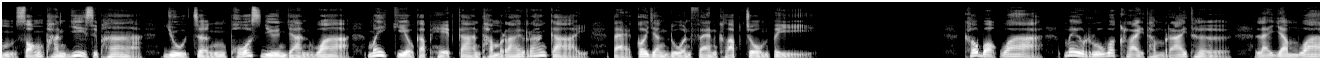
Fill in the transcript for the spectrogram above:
ม 2025ยูเจิงโพสต์ยืนยันว่าไม่เกี่ยวกับเหตุการณ์ทำร้ายร่างกาย แต่ก็ยังดวลแฟนคลับโจมตี เขาบอกว่าไม่รู้ว่าใครทำร้ายเธอ และย้ำว่า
